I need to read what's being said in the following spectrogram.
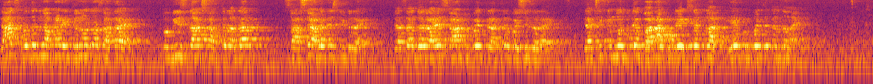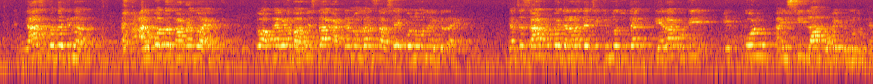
त्याच पद्धतीने आपल्याकडे इथेनॉलचा साठा आहे. तो वीस लाख शहात्तर हजार सहाशे अडतीस लिटर आहे. त्याचा दर आहे साठ रुपये त्र्याहत्तर पैसे दर आहे. त्याची किंमत उद्या बारा कोटी एकसष्ट लाख. एक रुपयाचं कर्ज नाही. त्याच पद्धतीनं अल्कोहोलचा साठा जो आहे तो आपल्याकडे बावीस लाख अठ्ठ्याण्णव हजार सहाशे एकोणनव्वद लिटर आहे. त्याचं साठ रुपये दरानं त्याची किंमत होत्या तेरा कोटी एकोणऐंशी लाख रुपये किंमत होत्या.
